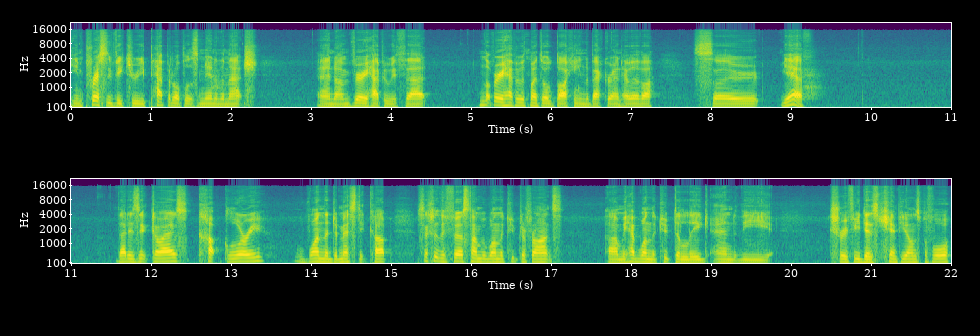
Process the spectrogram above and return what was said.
Impressive victory, Papadopoulos man of the match. And I'm very happy with that. not very happy with my dog barking in the background, however. So, yeah. That is it, guys. Cup glory. We've won the domestic cup. It's actually the first time we've won the Coupe de France. Um, we have won the Coupe de Ligue and the Trophée des Champions before.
